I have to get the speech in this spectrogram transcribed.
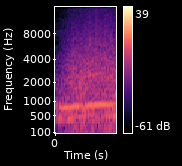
रेलगाड़ी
